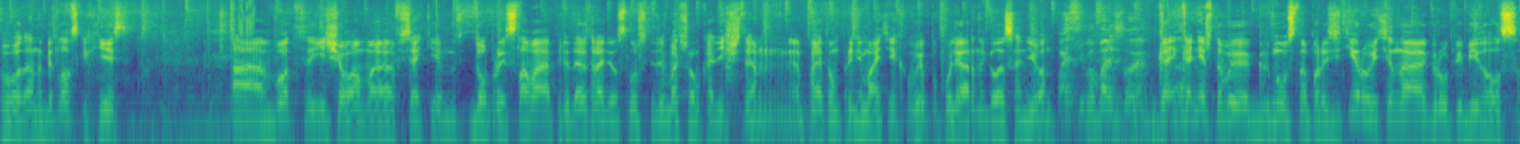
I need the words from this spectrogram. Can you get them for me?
Вот, а на Бетловских есть. А вот еще вам э, всякие добрые слова передают радиослушатели в большом количестве. Поэтому принимайте их. Вы популярный голосаньон. Спасибо большое. Ко- Конечно, вы гнусно паразитируете на группе Битлз.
